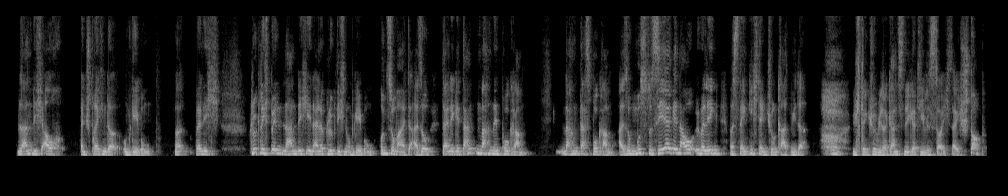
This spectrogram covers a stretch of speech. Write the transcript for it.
lande ich auch entsprechender Umgebung. Wenn ich glücklich bin, lande ich in einer glücklichen Umgebung und so weiter. Also deine Gedanken machen den Programm, nach das Programm. Also musst du sehr genau überlegen, was denke ich denn schon gerade wieder? Ich denke schon wieder ganz negatives Zeug. Sag ich, stopp,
